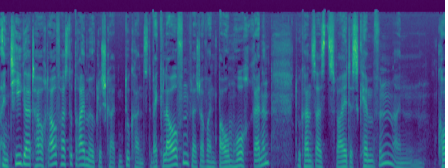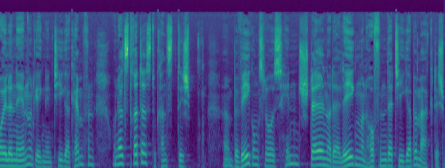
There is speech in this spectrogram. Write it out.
ein Tiger taucht auf, hast du drei Möglichkeiten. Du kannst weglaufen, vielleicht auf einen Baum hochrennen. Du kannst als zweites kämpfen, eine Keule nehmen und gegen den Tiger kämpfen. Und als drittes, du kannst dich äh, bewegungslos hinstellen oder legen und hoffen, der Tiger bemerkt dich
